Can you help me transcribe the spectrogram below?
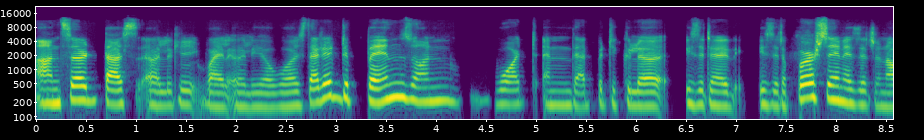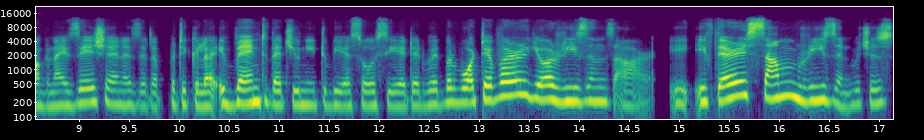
answered thus a little while earlier was that it depends on what and that particular is it a is it a person is it an organization is it a particular event that you need to be associated with but whatever your reasons are if there is some reason which is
